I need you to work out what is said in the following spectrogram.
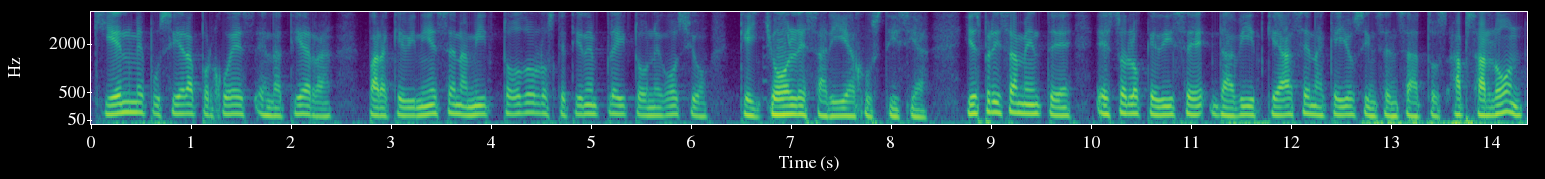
¿quién me pusiera por juez en la tierra para que viniesen a mí todos los que tienen pleito o negocio que yo les haría justicia. Y es precisamente esto lo que dice David que hacen aquellos insensatos. Absalón,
